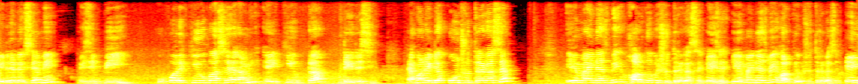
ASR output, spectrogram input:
এটি লিখছি আমি, এই যে বি উপরে কিউব আছে, আমি এই কিউবটা দিয়ে দিছি। এখন এইটা কোন সূত্রের কাছে এ মাইনাস বি হল কিউবের সূত্রের কাছে এই যে এ মাইনাস বি হল কিউবের সূত্রের কাছে এই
